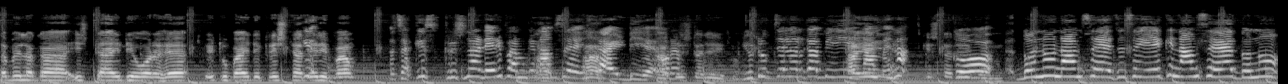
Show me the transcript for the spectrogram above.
तबेला का इष्ट आईडी और है YouTube ID Krishna dairy farm. अच्छा किस कृष्णा डेयरी फार्म के नाम से इसका आईडी है हाँ, और Krishna dairy farm. YouTube channel का भी हाँ, नाम है ना? तो दोनों नाम से जैसे एक ही नाम से है दोनों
